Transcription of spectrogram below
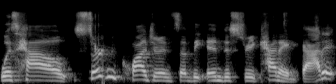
was how certain quadrants of the industry kind of got it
